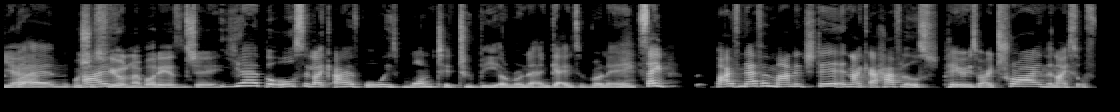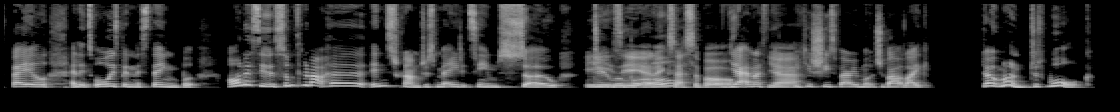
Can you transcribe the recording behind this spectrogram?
yeah. But um, well, she's I've- fueling her body, isn't she? yeah, but also like I have always wanted to be a runner and get into running, Same. but I've never managed it. And like I have little periods where I try and then I sort of fail, and it's always been this thing. But honestly, there's something about her Instagram just made it seem so Easy Doable. and accessible. yeah. And I think Yeah. because she's very much about like, don't run, just walk.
